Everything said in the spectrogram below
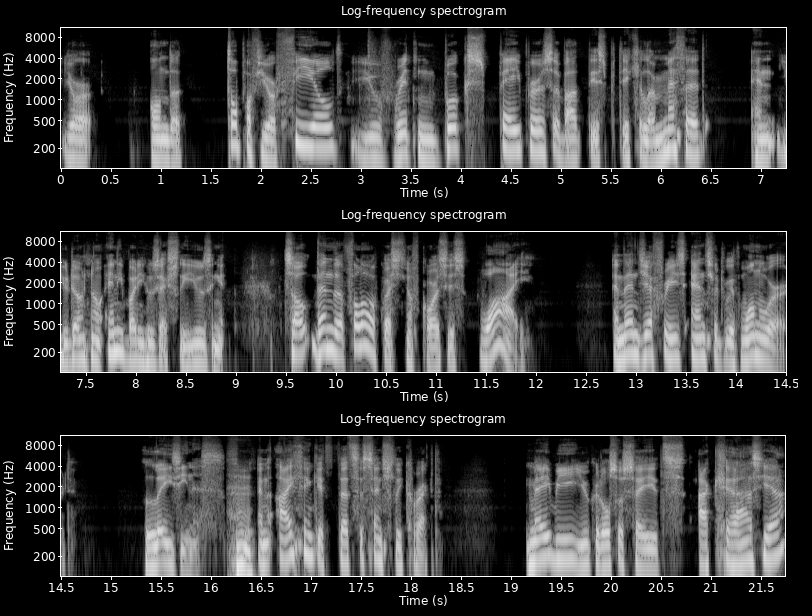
you're on the top of your field, you've written books, papers about this particular method, and you don't know anybody who's actually using it. So, then the follow up question, of course, is why? And then Jeffreys answered with one word laziness. Hmm. And I think it's, that's essentially correct. Maybe you could also say it's akrasia,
